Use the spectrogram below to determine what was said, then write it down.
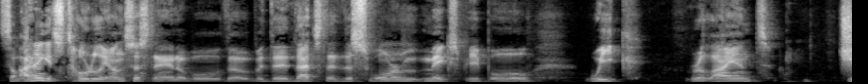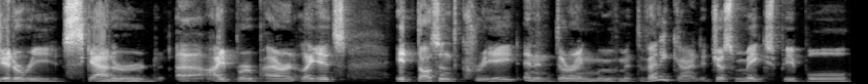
something. I think it's totally unsustainable, though. But the, that's the the swarm makes people weak, reliant, jittery, scattered, mm-hmm. uh, hyper parent. Like it's it doesn't create an enduring movement of any kind. It just makes people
